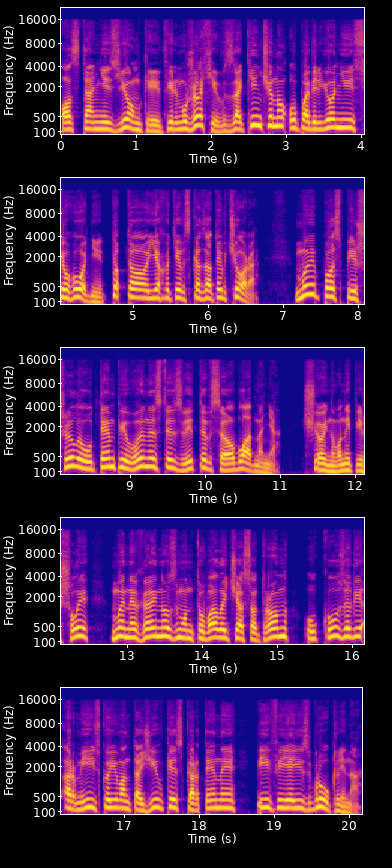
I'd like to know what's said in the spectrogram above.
останні зйомки фільму жахів закінчено у павільйоні сьогодні, тобто я хотів сказати вчора. Ми поспішили у темпі винести звідти все обладнання. Щойно вони пішли, ми негайно змонтували часотрон у кузові армійської вантажівки з картини Піфія із Брукліна.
